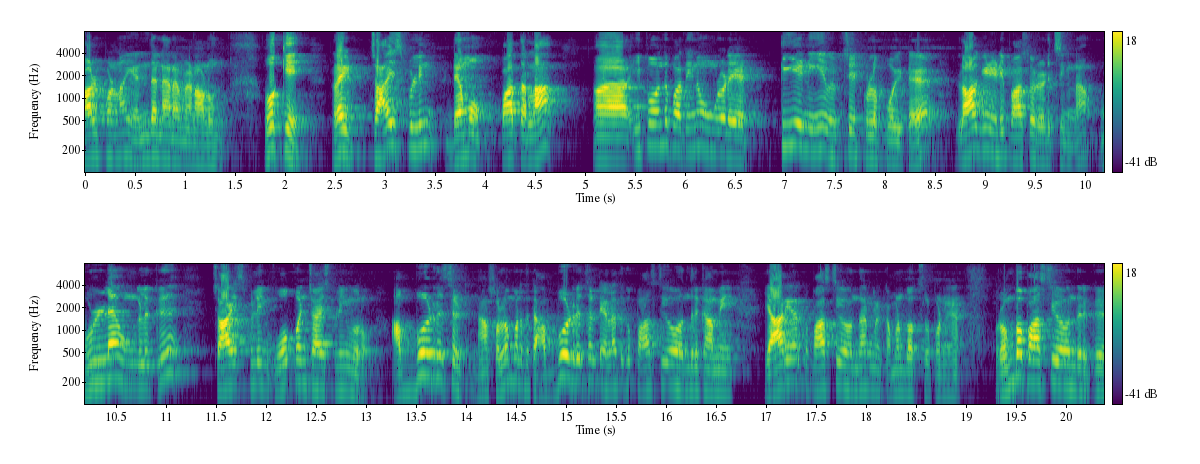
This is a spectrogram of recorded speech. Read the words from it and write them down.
கால் பண்ணலாம் எந்த நேரம் வேணாலும். Okay right choice filling demo பார்த்துடலாம் இப்போ வந்து பார்த்தீங்கன்னா உங்களுடைய டிஎன்இஏ வெப்சைட்குள்ளே போயிட்டு லாகின் ஐடி பாஸ்வேர்டு அடிச்சிங்கன்னா உள்ளே உங்களுக்கு choice filling open choice filling வரும். அப்போர்ட் ரிசல்ட் நான் சொல்ல மறந்துட்டேன். அப்போர்ட் ரிசல்ட் எல்லாத்துக்கும் பாசிட்டிவாக வந்திருக்காமே. யார் யாருக்கு பாசிட்டிவாக வந்தால் கமெண்ட் பாக்ஸில் பண்ணுங்கள் ரொம்ப பாசிட்டிவாக வந்திருக்கு.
